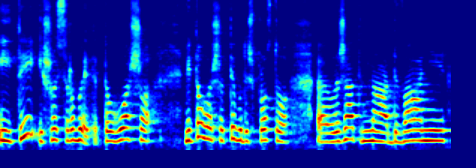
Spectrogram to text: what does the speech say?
і йти і щось робити. Того, що від того, що ти будеш просто е, лежати на дивані,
